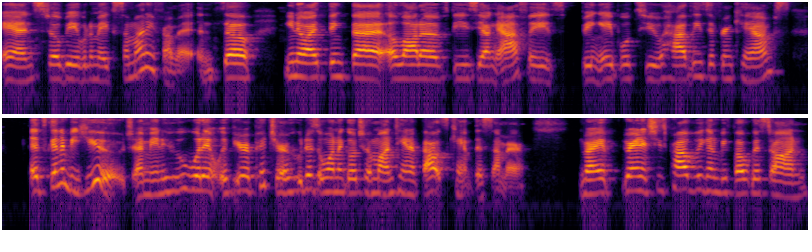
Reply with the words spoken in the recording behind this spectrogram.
and still be able to make some money from it. And so, you know, I think that a lot of these young athletes being able to have these different camps, it's going to be huge. I mean, who wouldn't, if you're a pitcher, who doesn't want to go to a Montana Fouts camp this summer? Right? Granted, she's probably going to be focused on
